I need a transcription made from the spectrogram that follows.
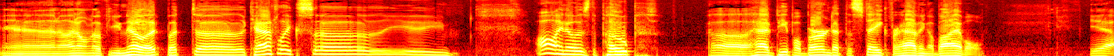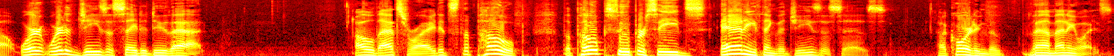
and I don't know if you know it, but uh, the Catholics. Uh, you, all I know is the Pope uh, had people burned at the stake for having a Bible. Yeah. Where where did Jesus say to do that? Oh, that's right. It's the Pope. The Pope supersedes anything that Jesus says, according to them, anyways.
